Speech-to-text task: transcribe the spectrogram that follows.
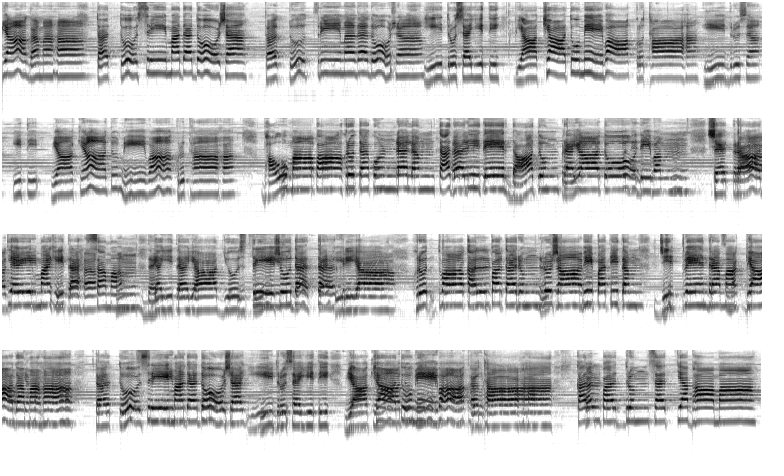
जित्वेन्द्रमभ्यागमः तत्तु श्रीमददोष। तत्तु श्रीमददोष। ईदृश इति व्याख्यातुमेवाकृथाः। ईदृश इति व्याख्यातुमेवा कृताः भौमापाहृतकुण्डलं तददितेर्दातुं प्रयातो दिवम् शक्राद्यैर्महितः समं दयितयाद्युस्त्रीषु दत्तक्रिया हृत्वा कल्पतरुं रुषाभिपतितं जित्वेन्द्रमभ्यागमः। तत्तु श्रीमददोष ईदृश इति व्याख्यातुमेवाकृताः कल्पद्रुं सत्यभामा।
